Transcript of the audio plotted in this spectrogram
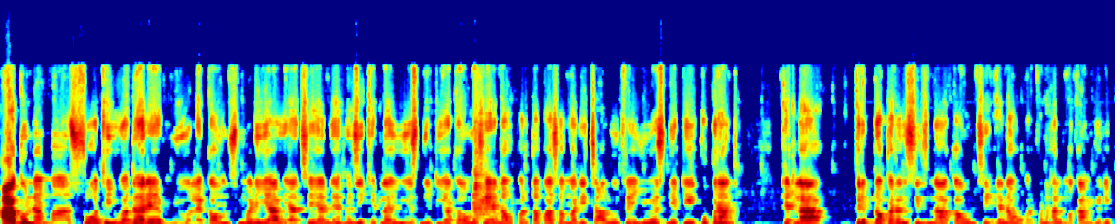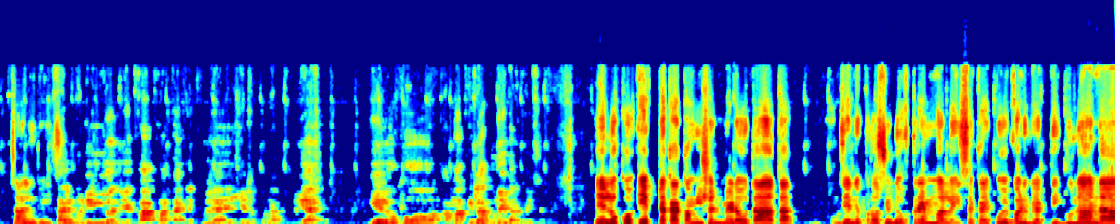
આ ગુનામાં સોથી વધારે મ્યુઅલ એકાઉન્ટ્સ મળી આવ્યા છે અને હજી કેટલા યુએસડીટી એકાઉન્ટ છે એના ઉપર તપાસ અમારી ચાલુ છે. યુએસડીટી ઉપરાંત કેટલા ક્રિપ્ટોકરન્સીઝના અકાઉન્ટ છે એના ઉપર પણ હાલમાં કામગીરી ચાલી રહી છે. મની મ્યુઅલ જે ખાતા જે ખુલ્યા છે જે લોકોના ખુલ્યા છે એ લોકો આમાં કેટલા ગુનેગાર થઈ શકે? એ લોકો એક ટકા કમિશન મેળવતા હતા. જેને પ્રોસીડ ઓફ ક્રાઇમમાં લઈ શકાય. કોઈ પણ વ્યક્તિ ગુનાના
